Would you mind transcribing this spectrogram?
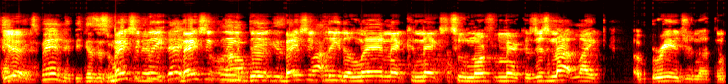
Yeah. expanded because it's Basically, day. basically So the basically spot? the land that connects to North America. 'cause it's not like a bridge or nothing.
